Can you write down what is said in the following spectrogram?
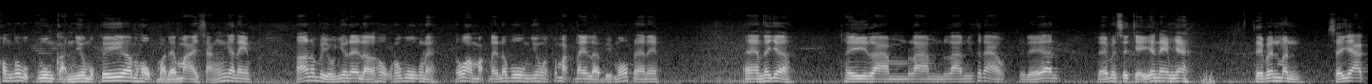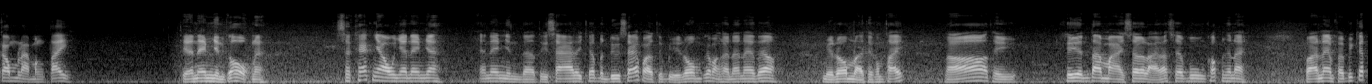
không có một vuông cạnh như một cái à, hộp mà để mài sẵn cho anh em. Đó nó ví dụ như đây là hộp nó vuông nè. Đúng không mặt đây nó vuông nhưng mà cái mặt đây là bị mốt nè anh em. Anh em thấy chưa? Thì làm làm làm như thế nào? Thì để anh để mình sẽ chỉ anh em nha. Thì bên mình sẽ gia công làm bằng tay. Thì anh em nhìn cái hột nè. Sẽ khác nhau nha anh em nha anh em nhìn à, từ xa đi chứ mình đưa sát vào thì bị rôm cái màn hình anh em thấy không? Bị rôm lại thì không thấy. Đó thì khi anh ta mài sơ lại nó sẽ vuông góc như thế này. Và anh em phải biết cách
